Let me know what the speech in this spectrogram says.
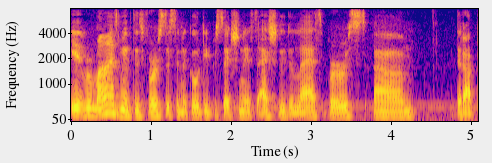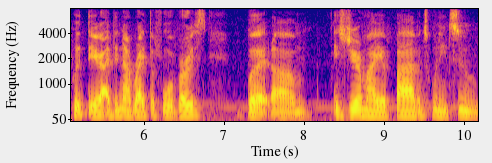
it reminds me of this verse that's in the Go Deeper section. It's actually the last verse. Um, that I put there. I did not write the full verse, but um, it's Jeremiah 5 and 22.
